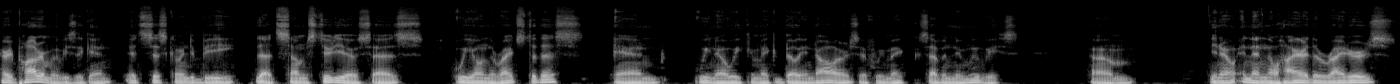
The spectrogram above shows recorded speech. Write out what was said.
Harry Potter movies again. It's just going to be that some studio says we own the rights to this and we know we can make a billion dollars if we make seven new movies. Um, you know, and then they'll hire the writers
